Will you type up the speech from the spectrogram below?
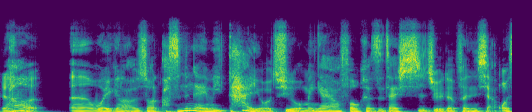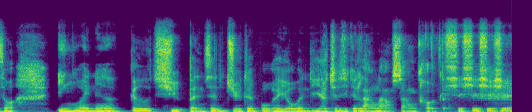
然后。呃，我也跟老师说，老师那个 MV 太有趣，我们应该要 focus 在视觉的分享。为什么？因为那个歌曲本身绝对不会有问题，它就是一个朗朗上口的。谢谢谢谢。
